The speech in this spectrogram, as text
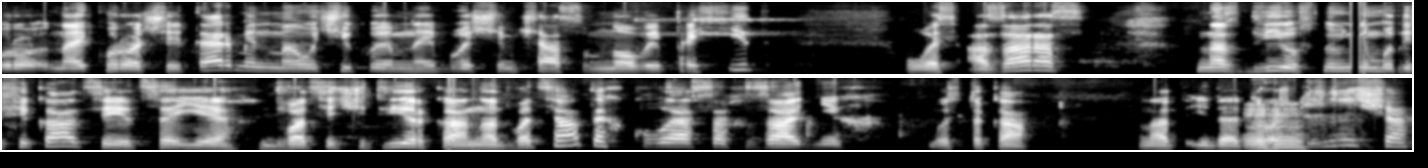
коро- найкоротший термін. Ми очікуємо найближчим часом новий прихід. Ось, а зараз у нас дві основні модифікації: це є 24 на 20-х колесах задніх, ось така. Вона іде Мгм. трошки нижча,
